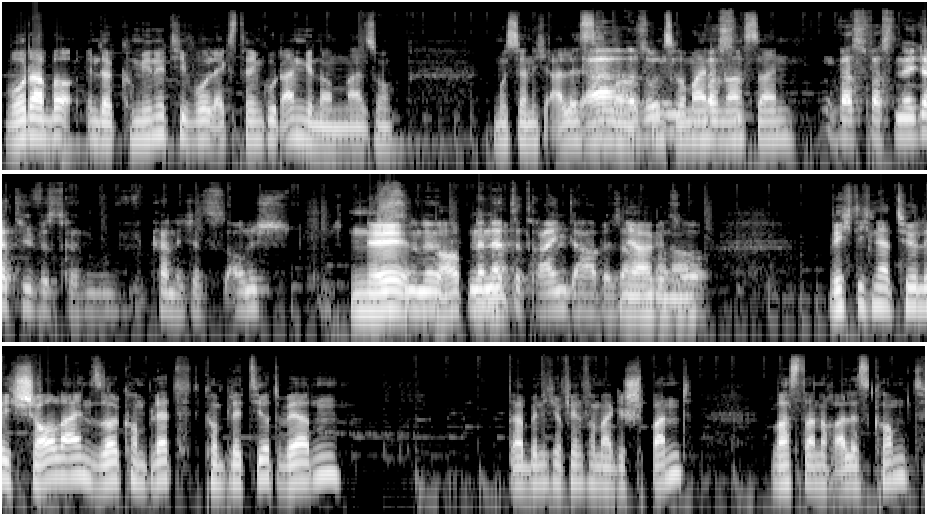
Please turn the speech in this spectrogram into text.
Wurde aber in der Community wohl extrem gut angenommen, also muss ja nicht alles ja, also unserer Meinung was, nach sein. Was, was Negatives drin kann ich jetzt auch nicht. Nee, eine, überhaupt nicht. Eine nette Dreingabe, sagen ja, wir genau. so. Wichtig natürlich, Shoreline soll komplett komplettiert werden. Da bin ich auf jeden Fall mal gespannt, was da noch alles kommt,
